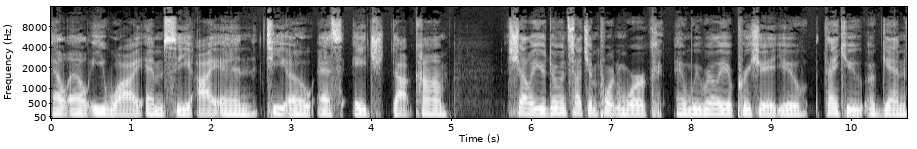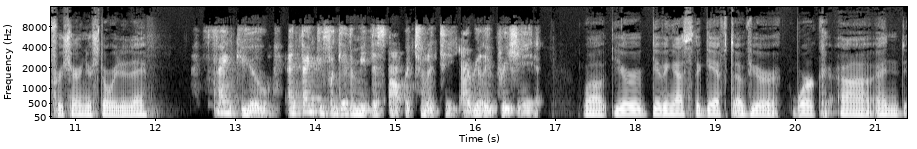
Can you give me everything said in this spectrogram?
L L E Y M C I N T O S H.com. Shelley, you're doing such important work, and we really appreciate you. Thank you again for sharing your story today. Thank you. And thank you for giving me this opportunity. I really appreciate it. Well, you're giving us the gift of your work, uh, and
